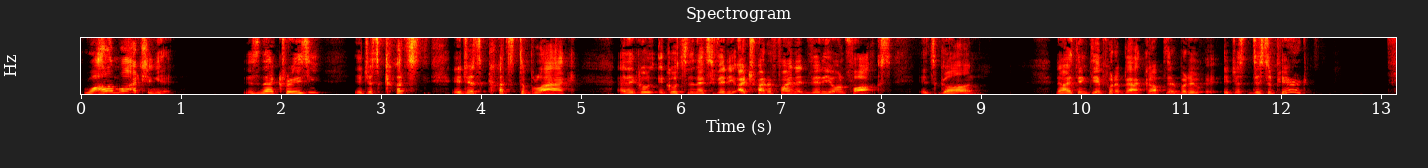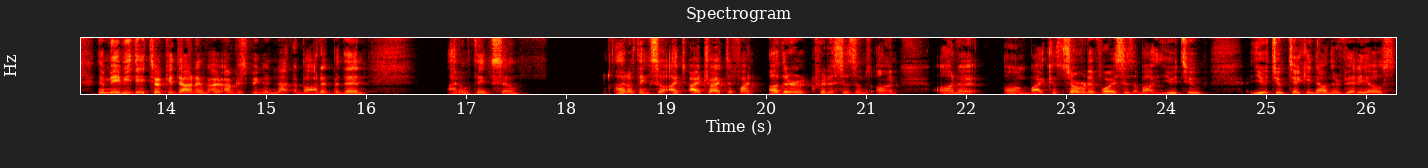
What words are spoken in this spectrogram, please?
while I'm watching it. Isn't that crazy? It just cuts it just cuts to black and it goes it goes to the next video. I try to find that video on Fox. It's gone. Now I think they put it back up there, but it, it just disappeared. Then maybe they took it down and I'm just being a nut about it, but then I don't think so. I don't think so. I, I tried to find other criticisms on on a um, by conservative voices about YouTube YouTube taking down their videos,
